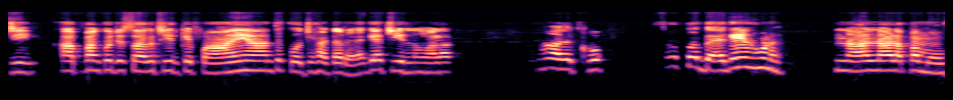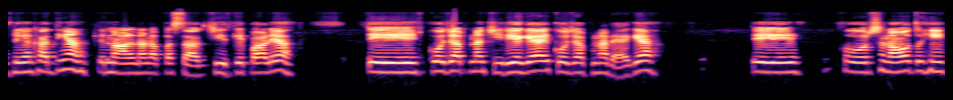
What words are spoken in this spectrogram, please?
ਜੀ ਆਪਾਂ ਕੁਝ ਸਾਗ ਚੀਰ ਕੇ ਪਾਏ ਆ ਤੇ ਕੁਝ ਸਾਡਾ ਰਹਿ ਗਿਆ ਚੀਰਨ ਵਾਲਾ। ਆ ਦੇਖੋ ਆਪਾਂ ਬਹਿ ਗਏ ਹਾਂ ਹੁਣ। ਨਾਲ ਨਾਲ ਆਪਾਂ ਮੂੰਗਫਲੀਆਂ ਖਾਧੀਆਂ ਤੇ ਨਾਲ ਨਾਲ ਆਪਾਂ ਸਾਗ ਚੀਰ ਕੇ ਪਾ ਲਿਆ। ਤੇ ਕੁਝ ਆਪਣਾ ਚੀਰਿਆ ਗਿਆ ਹੈ ਕੁਝ ਆਪਣਾ ਰਹਿ ਗਿਆ। ਤੇ ਹੋਰ ਸੁਣਾਓ ਤੁਸੀਂ?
